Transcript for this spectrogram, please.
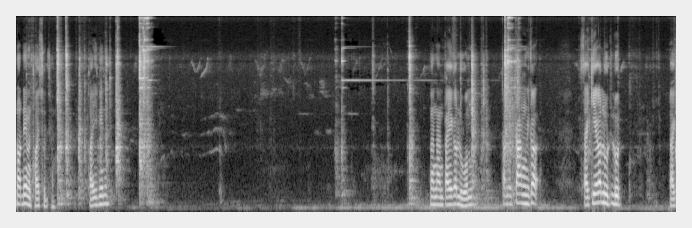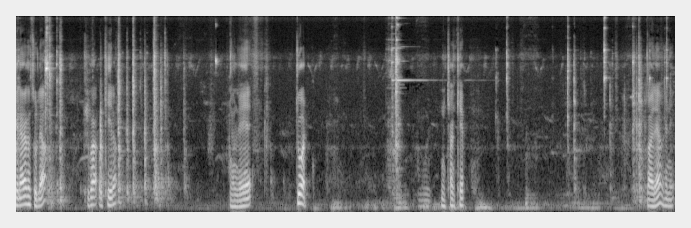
นอตนี่มันถอยสุดยังถอยอีกนิดนึงนานๆไปก็หลวมนะถ้ตั้งนี่ก็สายเกียร์ก็หลุดหลุดหลังจากนั้นก็สุดแล้วถือว่าโอเคแล้วนั่นแหละ จวดมันช่างเข้มลอยแล้วแค่นี้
